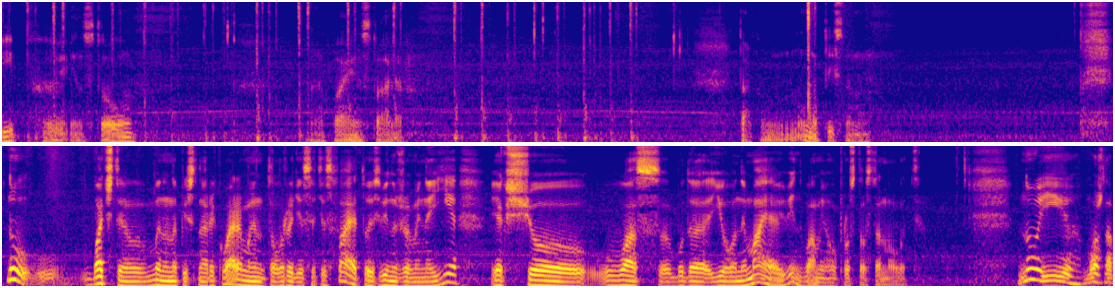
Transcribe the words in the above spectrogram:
Pip install PyInstaller. Так, ну, натиснемо. Ну, бачите, в мене написано requirement already satisfied, тобто він вже в мене є. Якщо у вас буде його немає, він вам його просто встановить. Ну і можна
